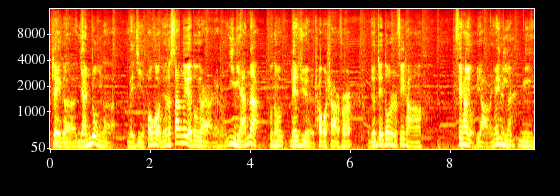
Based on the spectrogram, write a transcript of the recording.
这个严重的违纪，包括我觉得三个月都有点儿那什么，一年的不能连续超过十二分儿，我觉得这都是非常非常有必要的，因为你你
